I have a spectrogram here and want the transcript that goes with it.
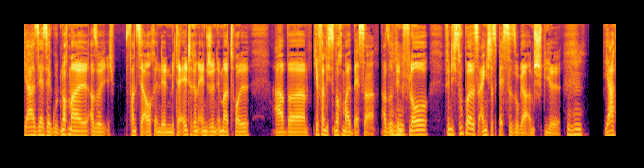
Ja, sehr, sehr gut. Nochmal, also ich fand es ja auch in den mit der älteren Engine immer toll. Aber hier fand ich es nochmal besser. Also mhm. den Flow finde ich super, das ist eigentlich das Beste sogar am Spiel. Mhm ja,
